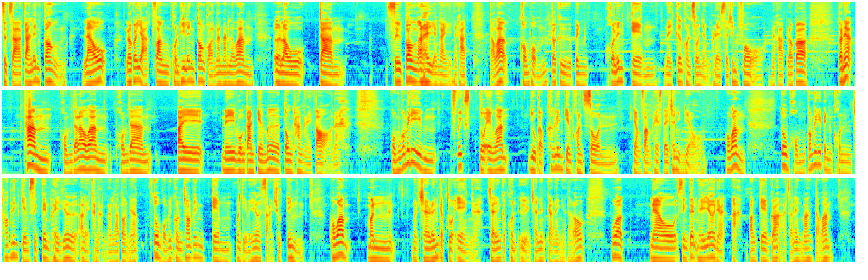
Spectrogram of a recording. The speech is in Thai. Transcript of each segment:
ศึกษาการเล่นกล้อง แล้ว เราก็อยากฟังคนที่เล่นกล้องก่อนนั้นๆ แล้วว่า เออเราจะซื้อกล้องอะไรยังไงนะครับ แต่ว่าของผมก็คือเป็นคนเล่นเกมในเครื่องคอนโซลอย่าง PlayStation 4 นะครับ แล้วก็ตอนเนี้ยถ้าผมจะเล่าว่าผมจะไปในวงการเกมเมอร์ตรงทางไหนต่อนะ ผมก็ไม่ได้ fix ตัวเองว่าอยู่กับเครื่องเล่นเกมคอนโซลอย่างฝั่ง PlayStation อย่างเดียว เพราะว่า ตัวผมก็ไม่ได้เป็นคนชอบเล่นเกม single player อะไรขนาดนั้นแล้วตอนนี้ตัวผมเป็นคนชอบเล่นเกม multiplayer สาย shooting เพราะว่ามันเหมือนแชร์เล่นกับตัวเองอะแชร์เล่นกับคนอื่นแชร์เล่นกับอะไรเงี้ยแต่แล้วพวกแนว single player เนี่ยอะบางเกมก็อาจจะเล่นบ้าง แต่ว่า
